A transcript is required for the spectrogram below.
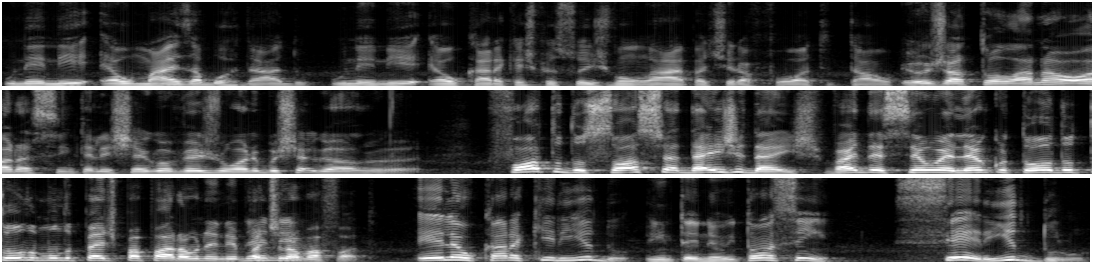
o Nenê é o mais abordado. O Nenê é o cara que as pessoas vão lá para tirar foto e tal. Eu já tô lá na hora, assim, que ele chega, eu vejo o ônibus chegando. Foto do sócio é 10 de 10. Vai descer o elenco todo, todo mundo pede pra parar o Nenê, Nenê pra tirar uma foto. Ele é o cara querido, entendeu? Então, assim, ser ídolo.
